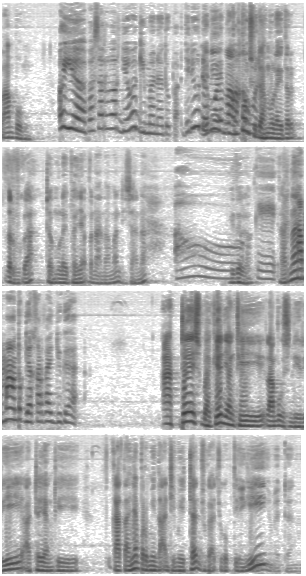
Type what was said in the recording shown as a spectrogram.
Lampung Oh iya, pasar luar Jawa gimana tuh Pak? Jadi udah ini mulai buka Lampung kebun? sudah mulai ter- terbuka sudah mulai banyak penanaman di sana Oh, Gitu loh. oke. Karena- Sama untuk Jakarta juga. ada sebagian yang di Lampung sendiri ada yang di katanya permintaan di Medan juga cukup tinggi Medan tinggi.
